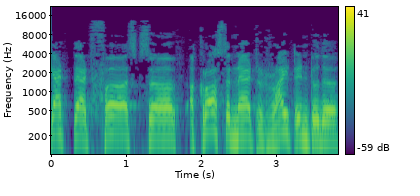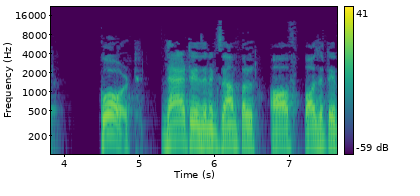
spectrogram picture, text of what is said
get that first serve across the net right in court that an example of positive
